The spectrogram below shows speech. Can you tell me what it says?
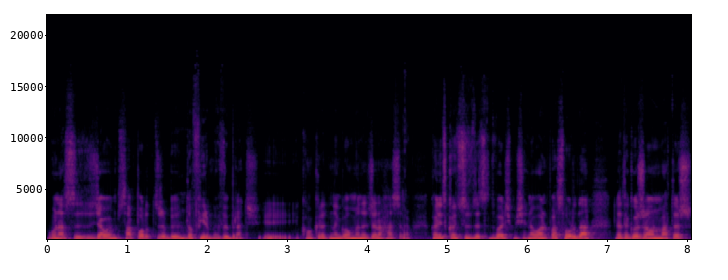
u nas z działem support, żeby hmm. do firmy wybrać y, konkretnego menedżera haseł. Koniec końców zdecydowaliśmy się na One Passworda, dlatego że on ma też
